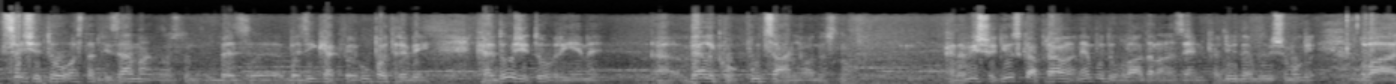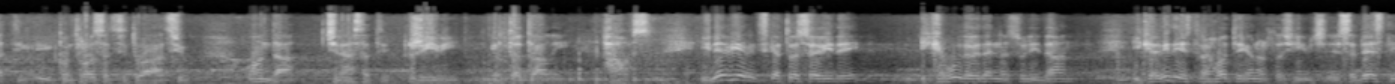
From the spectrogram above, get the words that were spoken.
sve će to ostati zaman, odnosno bez, e, bez ikakve upotrebe, kada dođe to vrijeme, e, velikog pucanja, odnosno kada više ljudska pravila ne budu vladala na zemlji, kada ljudi ne budu više mogli vladati i kontrolisati situaciju, onda će nastati živi ili totalni haos. I nevjernici kad to sve vide I kad bude dovedeni na sunni dan, i kad vide strahote i ono što će im se desiti,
